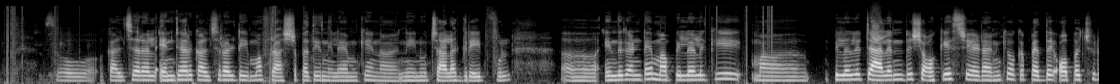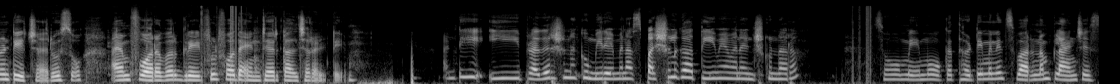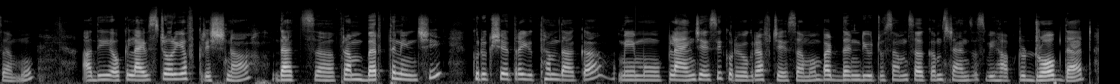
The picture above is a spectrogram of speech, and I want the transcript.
So cultural NTR cultural team of Rashtrapati నిలయంకి నా నేను చాలా గ్రేట్ఫుల్ ఎందుకంటే మా పిల్లలకి మా పిల్లల టాలెంట్ షోకేస్ చేయడానికి ఒక పెద్ద ఆపర్చునిటీ ఇచ్చారు. So I'm forever grateful for the NTR cultural team అంటే ఈ ప్రదర్శనకు మీరేమైనా స్పెషల్గా థీమ్ ఏమైనా ఎంచుకున్నారా? సో మేము ఒక థర్టీ మినిట్స్ వర్ణం ప్లాన్ చేసాము అది ఒక live story of Krishna. That's from birth నుంచి కురుక్షేత్ర యుద్ధం దాకా మేము ప్లాన్ చేసి కొరియోగ్రాఫ్ చేసాము but then due to some circumstances we have to drop that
